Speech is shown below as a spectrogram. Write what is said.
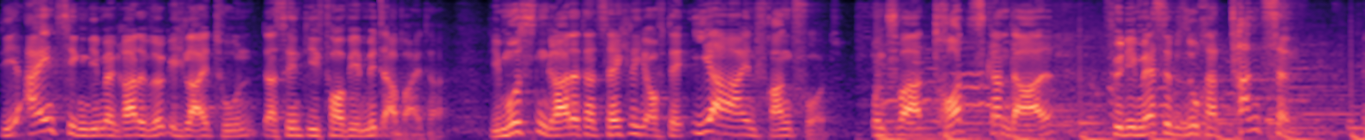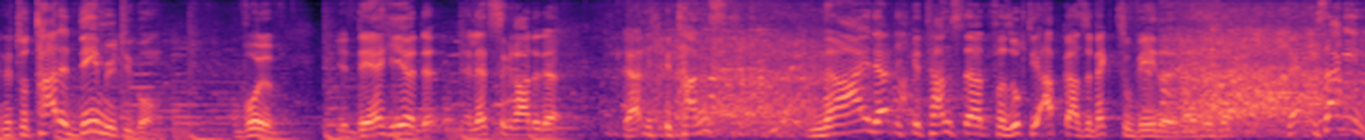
die einzigen, die mir gerade wirklich leid tun, das sind die VW-Mitarbeiter. Die mussten gerade tatsächlich auf der IAA in Frankfurt, und zwar trotz Skandal, für die Messebesucher tanzen. Eine totale Demütigung. Obwohl, der hier, der, der letzte gerade, der, der hat nicht getanzt. Nein, der hat nicht getanzt, der hat versucht, die Abgase wegzuwedeln. Der, ich sage Ihnen,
